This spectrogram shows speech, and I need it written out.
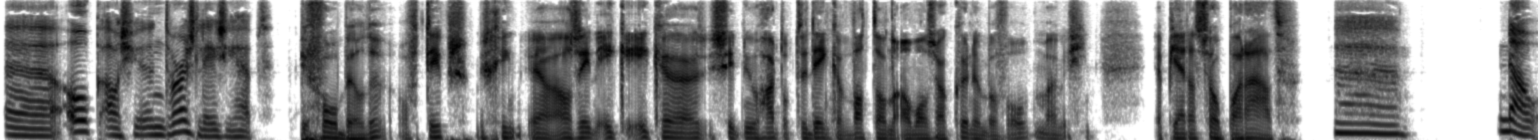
Uh, ook als je een dwarslesie hebt. Heb je voorbeelden of tips misschien? Ja, als in, ik, ik uh, zit nu hard op te denken wat dan allemaal zou kunnen bijvoorbeeld. Maar misschien heb jij dat zo paraat? Nou,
